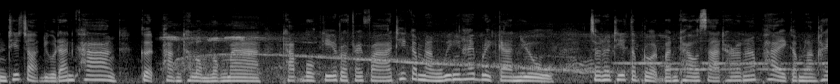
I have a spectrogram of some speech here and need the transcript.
นที่จอดอยู่ด้านข้าง เกิดพังถล่มลงมา ทับโบกี้รถไฟฟ้าที่กำลังวิ่งให้บริการอยู่ เจ้าหน้าที่ตำรวจบรรเทาสาธารณภัยกำลังให้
